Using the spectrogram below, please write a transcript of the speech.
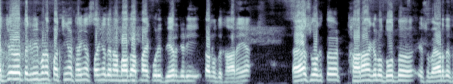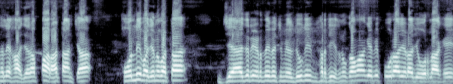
ਅੱਜ ਤਕਰੀਬਨ 25 28 27 ਦਿਨਾਂ ਬਾਅਦ ਆਪਾਂ ਇੱਕ ਵਾਰੀ ਫੇਰ ਜਿਹੜੀ ਤੁਹਾਨੂੰ ਦਿਖਾ ਰਹੇ ਆ ਇਸ ਵਕਤ 18 ਕਿਲੋ ਦੁੱਧ ਇਸ ਵੈੜ ਦੇ ਥੱਲੇ ਹਾਜ਼ਰ ਆ ਭਾਰਾ ਢਾਂਚਾ ਹੋਲੀ ਵਜਨ ਵਟਾ। ਜਾਇਜ਼ ਰੇਟ ਦੇ ਵਿੱਚ ਮਿਲ ਜੂਗੀ। ਹਰਜੀਤ ਨੂੰ ਕਵਾਂਗੇ ਵੀ ਪੂਰਾ ਜਿਹੜਾ ਜ਼ੋਰ ਲਾ ਕੇ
